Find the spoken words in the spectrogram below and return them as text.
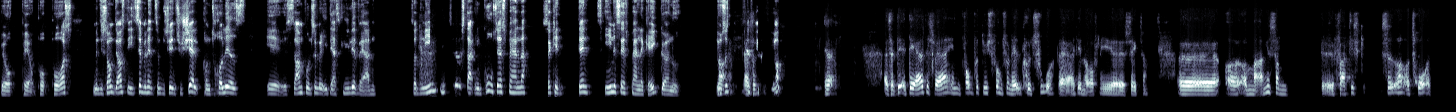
på, på, på, på os, men det er, som, det er også det er simpelthen, som du siger, en socialt kontrolleret øh, samfund, simpelthen i deres lille verden. Så den ene, hvis der er en god sagsbehandler, så kan den ene sagsbehandler kan ikke gøre noget. Jo, Nå, så altså, ja, Altså det, det er desværre en form for dysfunktionel kultur, der er i den offentlige øh, sektor. Øh, og, og mange, som øh, faktisk sidder og tror, at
